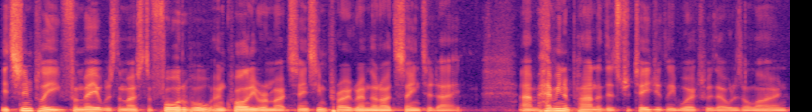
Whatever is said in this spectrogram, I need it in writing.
It's simply, for me, it was the most affordable and quality remote sensing program that I'd seen to date. Um, having a partner that strategically works with Elders alone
